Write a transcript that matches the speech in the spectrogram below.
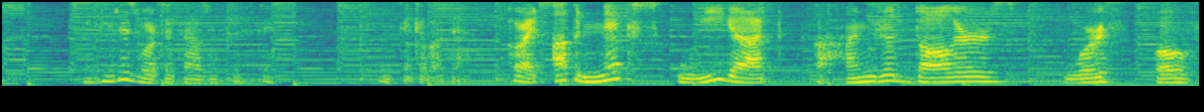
maybe it is worth a thousand fifty. Let me think about that. All right, up next we got a hundred dollars worth of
